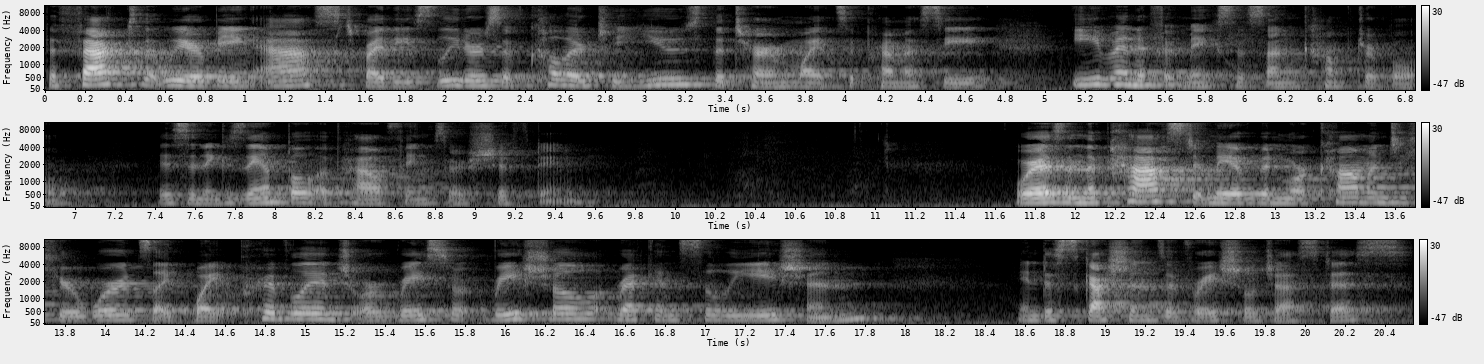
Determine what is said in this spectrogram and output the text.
The fact that we are being asked by these leaders of color to use the term white supremacy even if it makes us uncomfortable, is an example of how things are shifting. Whereas in the past it may have been more common to hear words like white privilege or racial, reconciliation in discussions of racial justice,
